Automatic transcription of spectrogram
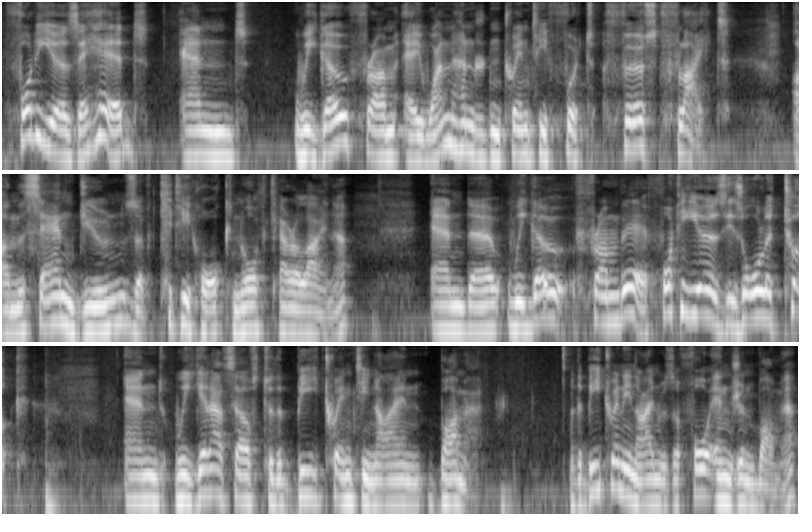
40 years ahead and we go from a 120 foot first flight on the sand dunes of Kitty Hawk, North Carolina. And uh, we go from there. 40 years is all it took and we get ourselves to the B 29 bomber. The B 29 was a four engine bomber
